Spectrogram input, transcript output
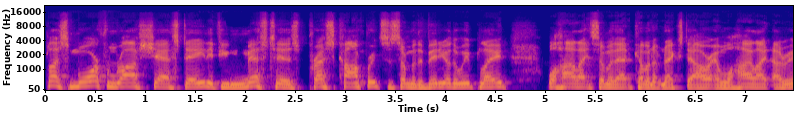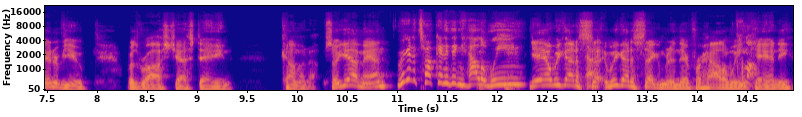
Plus, more from Ross Chastain. If you missed his press conference and some of the video that we played, we'll highlight some of that coming up next hour, and we'll highlight our interview with Ross Chastain coming up. So, yeah, man. We're going to talk anything Halloween Yeah, we got a se- we got a segment in there for Halloween candy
